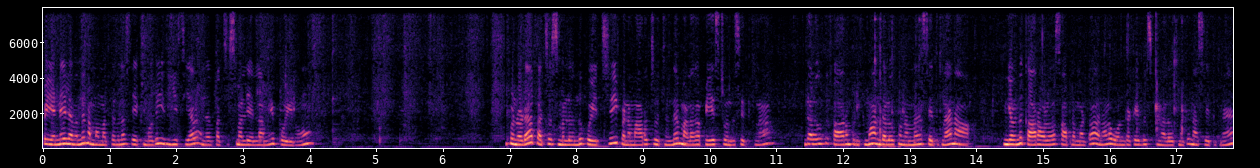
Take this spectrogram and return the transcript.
இப்போ எண்ணெயில் வந்து நம்ம மற்றதெல்லாம் சேர்க்கும்போது இது ஈஸியாக அந்த பச்சை ஸ்மெல் எல்லாமே போயிடும் இப்போனோட பச்சை ஸ்மெல் வந்து போயிடுச்சு. இப்போ நம்ம அரைச்சி வச்சுருந்த மிளகா பேஸ்ட் வந்து சேர்த்துக்கலாம். இந்த அளவுக்கு காரம் பிடிக்குமோ அந்த அளவுக்கு நம்ம சேர்த்துக்கலாம். நான் இங்கே வந்து காரம் அவ்வளோவா சாப்பிட மாட்டோம். அதனால் ஒன்றரை டேபிள் ஸ்பூன் அளவுக்கு மட்டும் நான் சேர்த்துக்கிறேன்.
